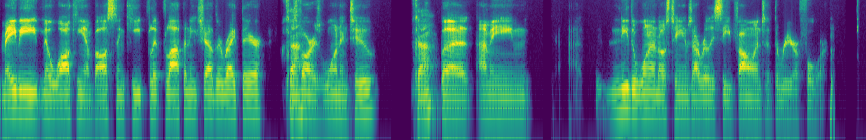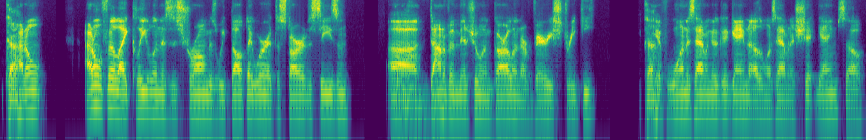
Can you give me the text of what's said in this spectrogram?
Maybe Milwaukee and Boston keep flip flopping each other right there as far as one and two, Okay. but I mean, neither one of those teams I really see falling to three or four. Okay. I don't I don't feel like Cleveland is as strong as we thought they were at the start of the season. Uh, Wow. Donovan Mitchell and Garland are very streaky Okay. if one is having a good game, the other one's having a shit game. So,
